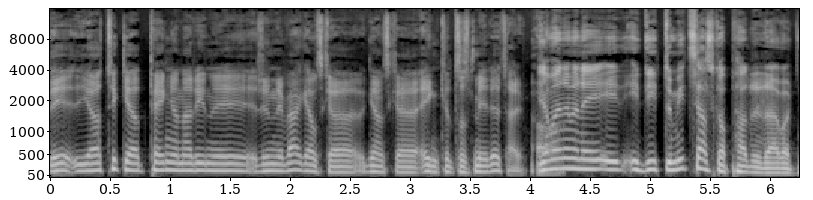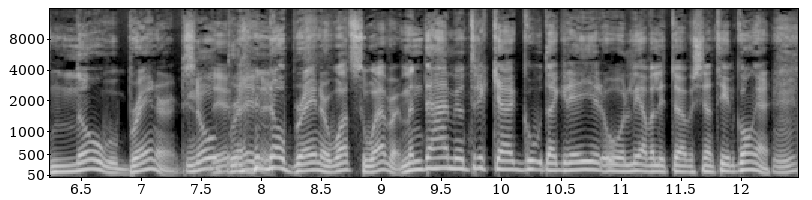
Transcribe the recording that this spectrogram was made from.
Det, jag tycker att pengarna rinner, rinner iväg ganska, ganska enkelt och smidigt här. Ja, men, men i, i ditt och mitt sällskap hade det där varit no-brainer. No-brainer. No-brainer whatsoever. Men det här med att dricka goda grejer och leva lite över sina tillgångar. Mm.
